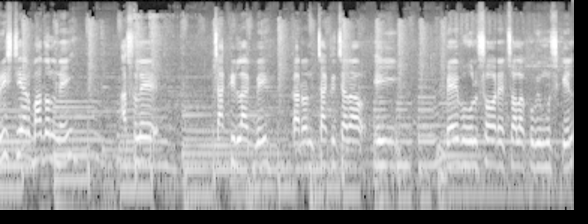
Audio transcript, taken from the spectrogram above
বৃষ্টি আর বাদল নেই। আসলে চাকরি লাগবে কারণ চাকরি ছাড়া এই ব্যয়বহুল শহরে চলা খুবই মুশকিল।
